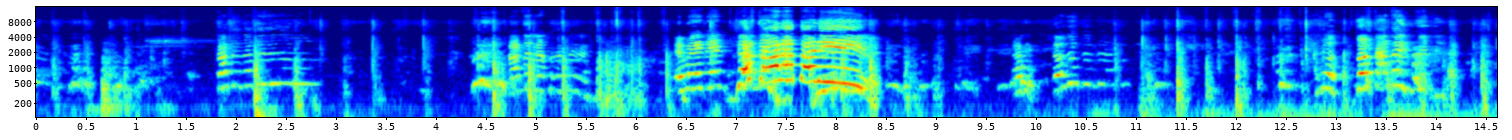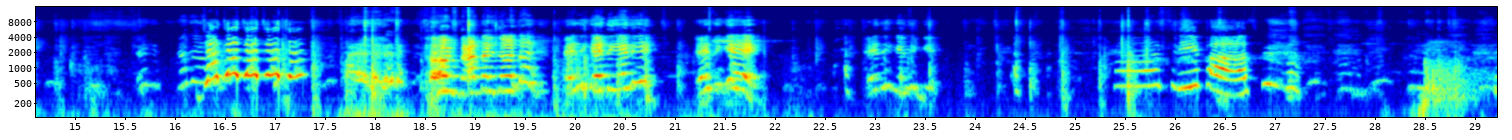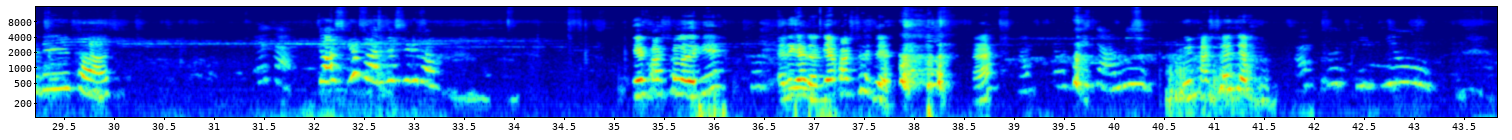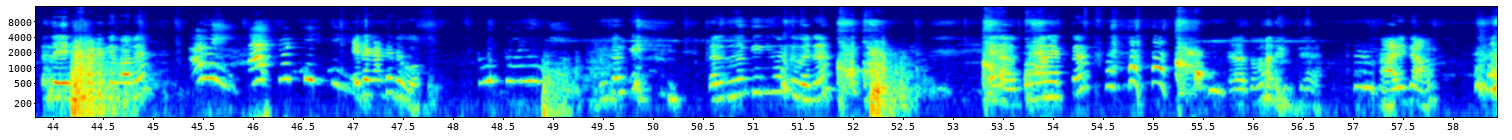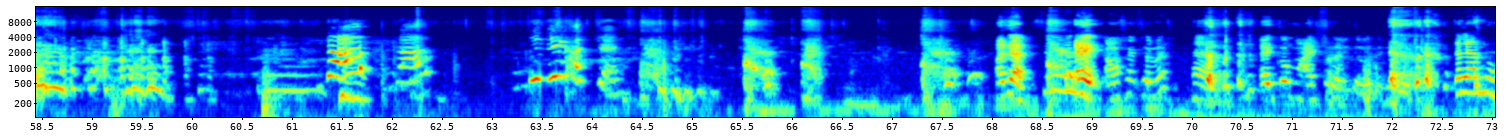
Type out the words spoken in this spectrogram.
তাড়াতাড়ি যা যা যা যা যা শ্রী ফাস্ট শ্রী ফাস্ট কে ফার্স্ট হলো দেখি? এদিকে আসো, কে ফার্স্ট হয়েছে? হ্যাঁ? তুমি ফার্স্ট হয়েছে? তাহলে এই টাকাটা কে পাবে? এটা কাকে দেবো? দুজনকে? তাহলে দুজনকে কি করে দেবো এটা? upside down. আচ্ছা এই আমার সঙ্গে খেলবে? হ্যাঁ। এই তো মায়ের তাহলে আমি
